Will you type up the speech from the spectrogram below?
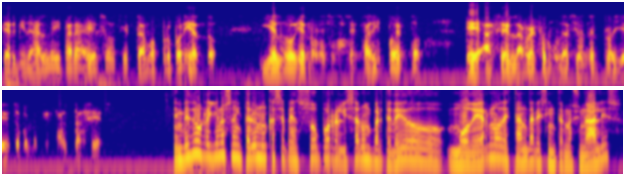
terminarla y para eso que estamos proponiendo y el gobierno nacional está dispuesto eh, a hacer la reformulación del proyecto por lo que falta hacer. En vez de un relleno sanitario, ¿nunca se pensó por realizar un vertedero moderno de estándares internacionales?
